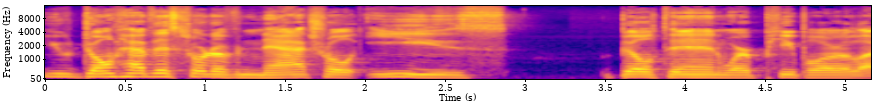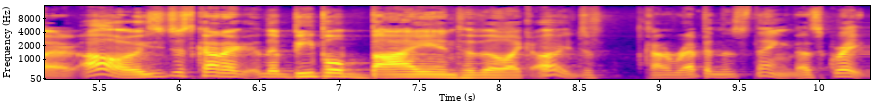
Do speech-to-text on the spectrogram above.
you don't have this sort of natural ease built in where people are like, oh, he's just kind of the people buy into the like, oh, he's just kind of repping this thing. That's great.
